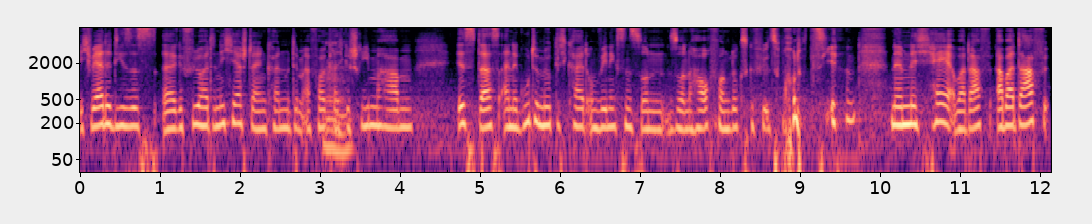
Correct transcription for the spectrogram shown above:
ich werde dieses äh, Gefühl heute nicht herstellen können mit dem Mhm. erfolgreich geschrieben haben, ist das eine gute Möglichkeit, um wenigstens so, ein, so einen Hauch von Glücksgefühl zu produzieren. Nämlich, hey, aber dafür, aber dafür,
